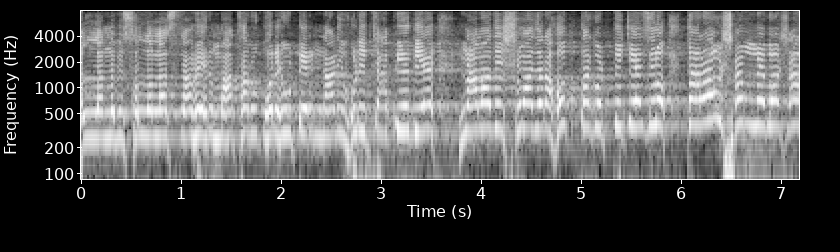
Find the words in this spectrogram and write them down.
আল্লাহ নবী সাল্লাহ ইসলামের মাথার উপরে উটের নাড়ি ভুড়ি চাপিয়ে দিয়ে নামাজের সময় যারা হত্যা করতে চেয়েছিল, তারাও সামনে বসা।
